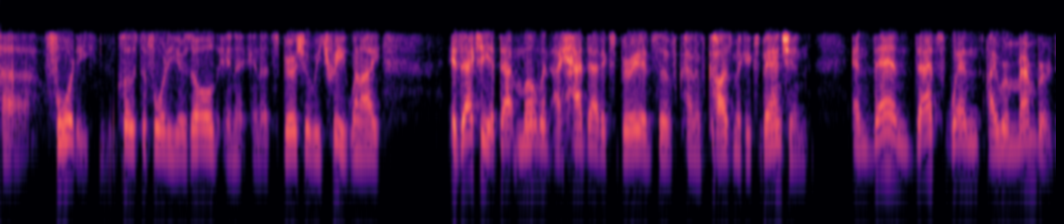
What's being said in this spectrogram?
uh, 40, close to 40 years old, in a in a spiritual retreat when I. It's actually at that moment I had that experience of kind of cosmic expansion, and then that's when I remembered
